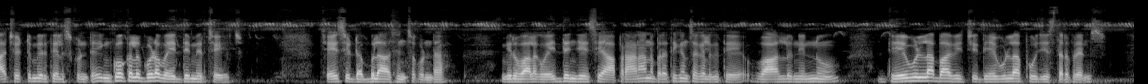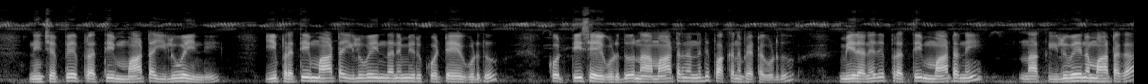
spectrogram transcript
ఆ చెట్టు మీరు తెలుసుకుంటే ఇంకొకరికి కూడా వైద్యం మీరు చేయొచ్చు. చేసి డబ్బులు ఆశించకుండా మీరు వాళ్ళకి వైద్యం చేసి ఆ ప్రాణాన్ని బ్రతికించగలిగితే వాళ్ళు నిన్ను దేవుళ్ళ భావించి దేవుళ్ళ పూజిస్తారు ఫ్రెండ్స్ నేను చెప్పే ప్రతి మాట ఇలువైంది. ఈ ప్రతి మాట ఇలువైందని మీరు కొట్టేయకూడదు కొట్టి తీసేయకూడదు. నా మాటని అనేది పక్కన పెట్టకూడదు. మీరు అనేది ప్రతి మాటని నాకు ఇలువైన మాటగా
